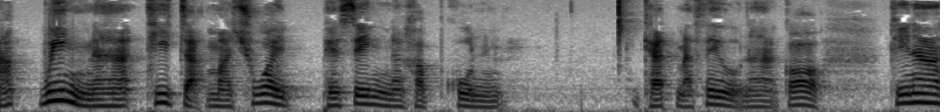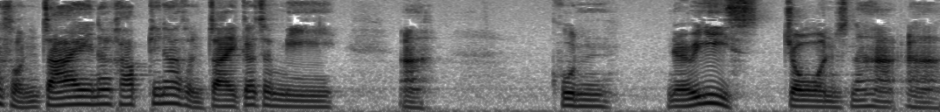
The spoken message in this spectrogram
นักวิ่งนะฮะ ที่จะมาช่วยเพซซิ่งนะครับ คุณแคทแมทธิวนะฮะ ก็ที่น่าสนใจนะครับที่น่าสนใจก็จะมีอะคุณเนรีส โจนส์นะฮะอ่า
